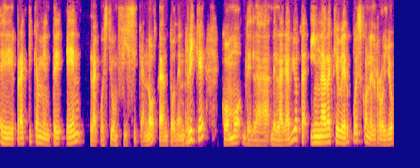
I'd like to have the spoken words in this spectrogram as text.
eh, prácticamente en la cuestión física, ¿no? Tanto de Enrique como de la, de la gaviota. Y nada que ver, pues, con el rollo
